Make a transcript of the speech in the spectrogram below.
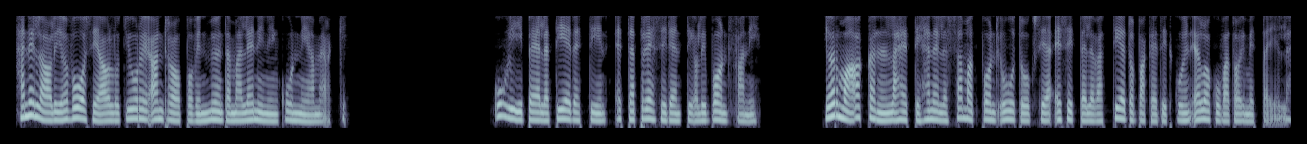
Hänellä oli jo vuosia ollut juuri Andropovin myöntämä Leninin kunniamerkki. UIPlle tiedettiin, että presidentti oli Bond-fani. Jorma Akkanen lähetti hänelle samat Bond-uutuuksia esittelevät tietopaketit kuin elokuvatoimittajille.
